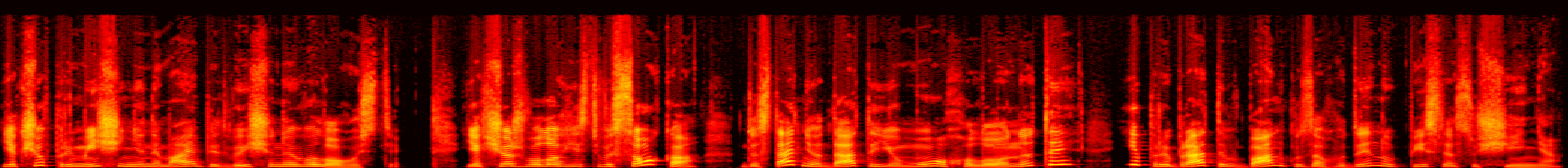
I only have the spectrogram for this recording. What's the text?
Якщо в приміщенні немає підвищеної вологості. Якщо ж вологість висока, достатньо дати йому охолонути і прибрати в банку за годину після сушіння.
